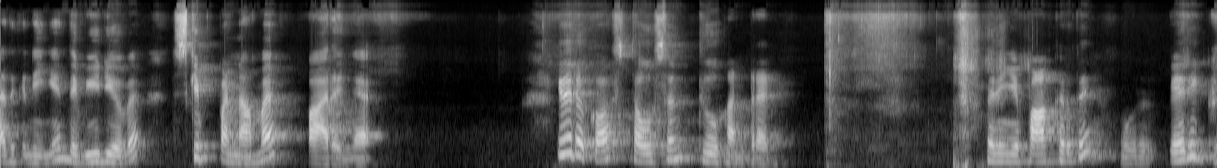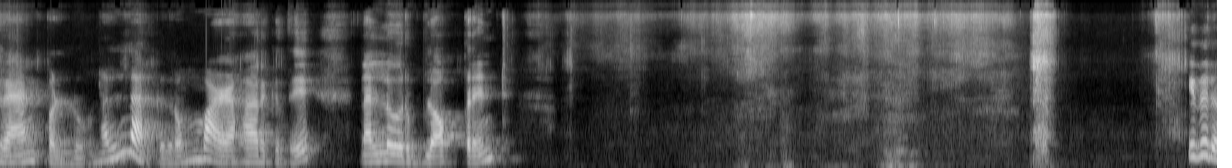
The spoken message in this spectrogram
அதுக்கு நீங்கள் இந்த வீடியோவை ஸ்கிப் பண்ணாமல் பாருங்கள் இதோட காஸ்ட் தௌசண்ட் டூ ஹண்ட்ரட் இப்போ நீங்கள் பார்க்குறது ஒரு வெரி கிராண்ட் பல்லு. நல்லா இருக்குது. ரொம்ப அழகாக இருக்குது. நல்ல ஒரு பிளாக் பிரிண்ட் இதோட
